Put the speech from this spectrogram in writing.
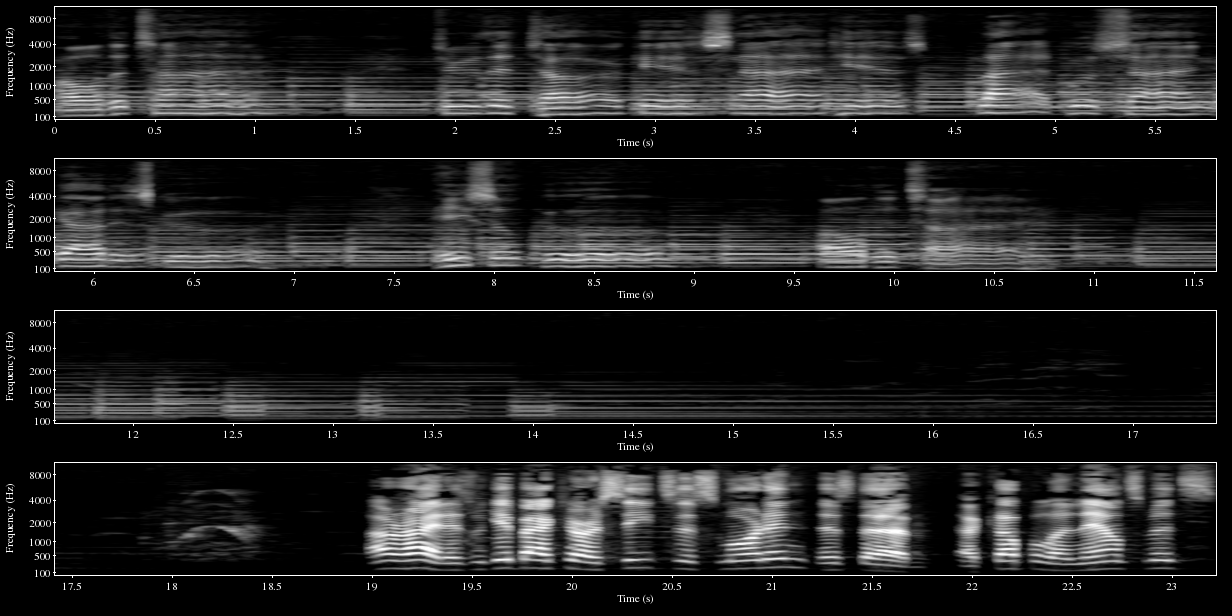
all the time. Through the darkest night, His light will shine. God is good. He's so good all the time. All right, as we get back to our seats this morning, just a, a couple announcements.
